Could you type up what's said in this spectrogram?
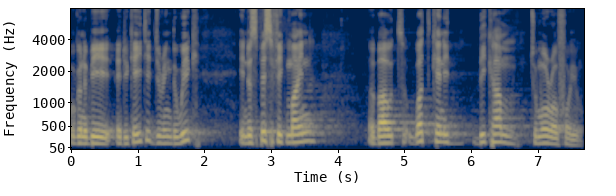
who are going to be educated during the week in a specific mind about what can it become tomorrow for you.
